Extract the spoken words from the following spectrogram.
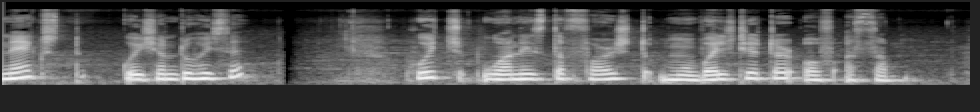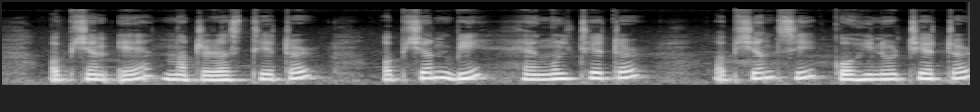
next কুৱেশ্যনটো হৈছে which one is the first mobile theatre of Assam option A Natraj theatre option B Hengul theatre option C Kohinoor theatre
